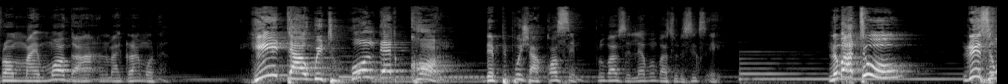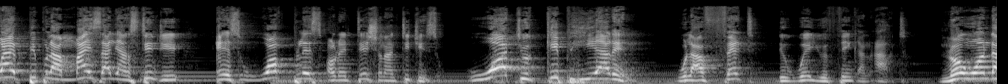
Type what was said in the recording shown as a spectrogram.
from my mother and my grandmother. He that withholdeth corn, the people shall curse him. Proverbs 11, verse 26a. Number two, reason why people are miserly and stingy is workplace orientation and teachings. What you keep hearing will affect the way you think and act. No wonder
